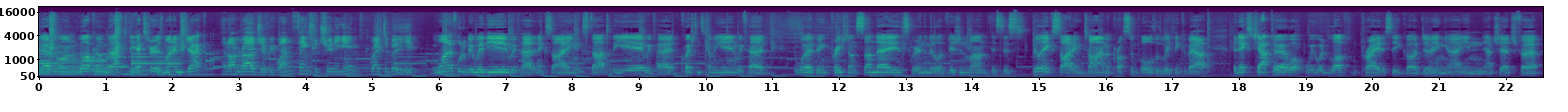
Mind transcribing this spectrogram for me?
G'day everyone, welcome back to the Extras. My name is Jack. And I'm Raj, everyone. Thanks for tuning in. Great to be here. Wonderful to be with you. We've had an exciting start to the year. We've had questions coming in. We've had the word being preached on Sundays. We're in the middle of Vision Month. It's this really exciting time across St. Paul's as we think about the next chapter, what we would love to pray to see God doing uh, in our church for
